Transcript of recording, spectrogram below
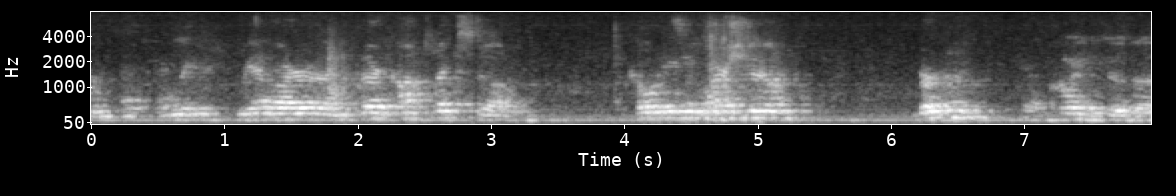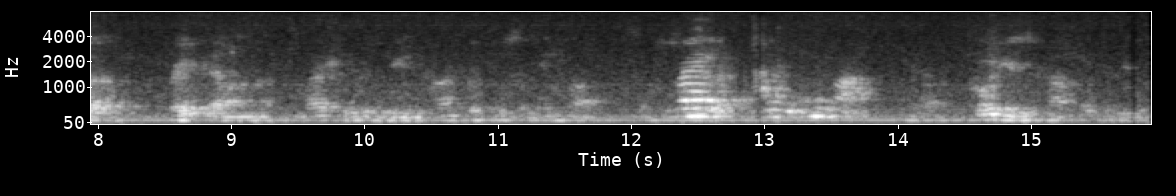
conflict first. We, we have our uh, declared conflicts, uh, Cody, Marcia, Burton, According to the breakdown, Marshall would be in conflict with some in-law. Right, I'm an in-law. Cody is in conflict with you.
